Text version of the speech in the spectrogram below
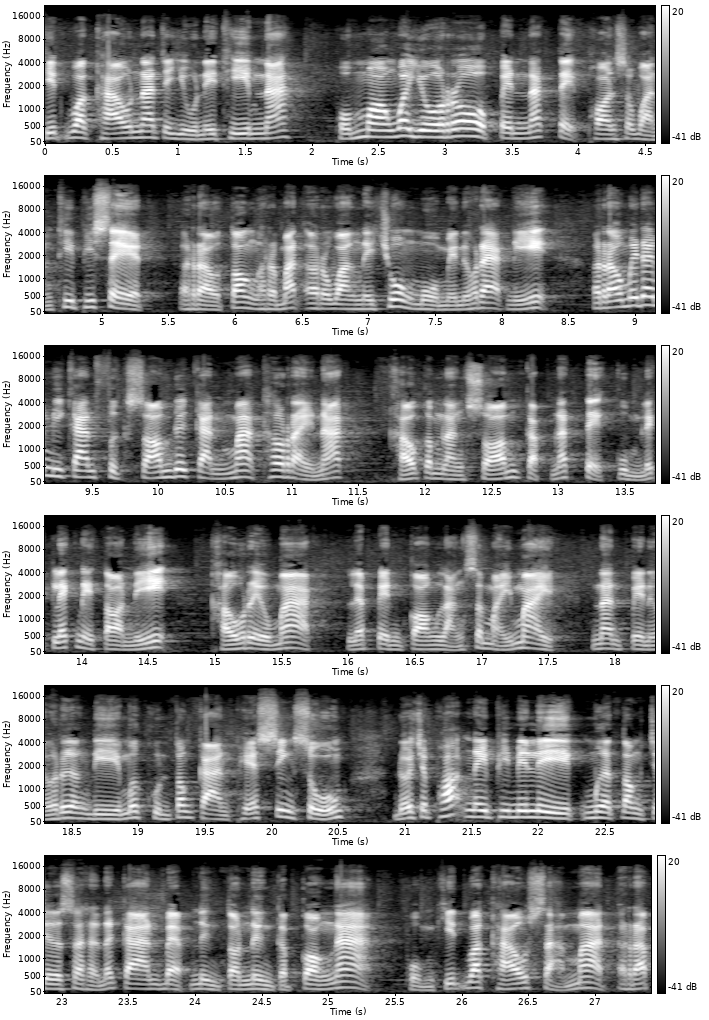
คิดว่าเขาน่าจะอยู่ในทีมนะ ผมมองว่าโยโรเป็นนักเตะพรสวรรค์ที่พิเศษ เราต้องระมัดระวังในช่วงโมเมนต์แรกนี้ เราไม่ได้มีการฝึกซ้อมด้วยกันมากเท่าไหร่นัก เขากำลังซ้อมกับนักเตะกลุ่มเล็ก ๆ ในตอนนี้ เขาเร็วมาก และเป็นกองหลังสมัยใหม่ นั่นเป็นเรื่องดีเมื่อคุณต้องการเพสซิ่งสูง โดยเฉพาะในพรีเมียร์ลีกเมื่อต้องเจอสถานการณ์แบบ1ต่อ1กับกองหน้า ผมคิดว่าเขาสามารถรับ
